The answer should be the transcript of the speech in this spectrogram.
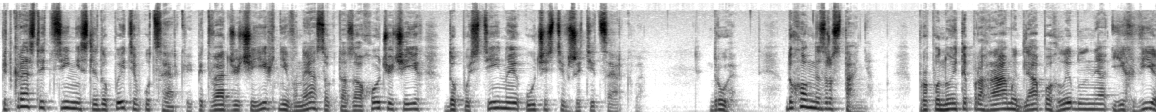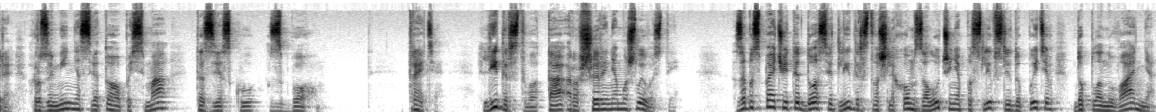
Підкресліть цінність слідопитів у церкві, підтверджуючи їхній внесок та заохочуючи їх до постійної участі в житті церкви. Друге. Духовне зростання. Пропонуйте програми для поглиблення їх віри, розуміння святого письма та зв'язку з Богом. Третє. Лідерство та розширення можливостей. Забезпечуйте досвід лідерства шляхом залучення послів слідопитів до планування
